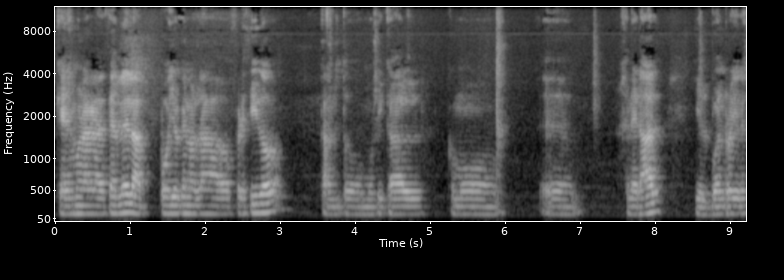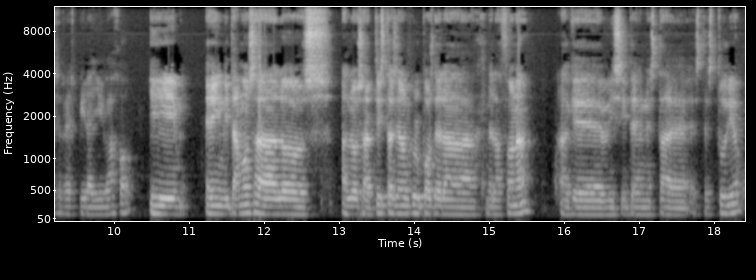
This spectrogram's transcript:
Queremos agradecerle el apoyo que nos ha ofrecido, tanto musical como eh, general, y el buen rollo que se respira allí abajo. Y e invitamos a los, a los artistas y a los grupos de la, de la zona a que visiten esta, este estudio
